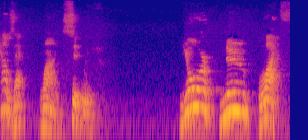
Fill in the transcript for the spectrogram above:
How's that line sit with you? Your new life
